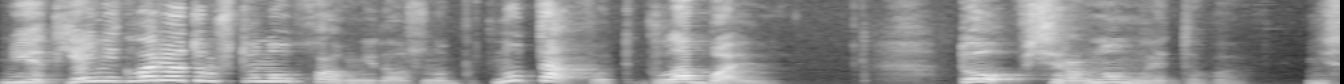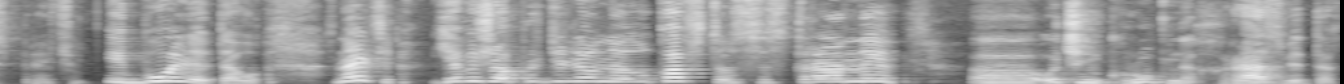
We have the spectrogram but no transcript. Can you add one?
нет, я не говорю о том, что ноу-хау не должно быть. Ну так вот, глобально. То все равно мы этого не спрячем. И более того, знаете, я вижу определенное лукавство со стороны э, очень крупных, развитых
